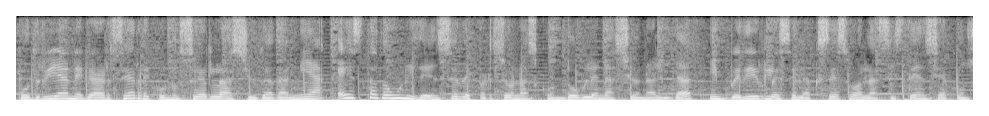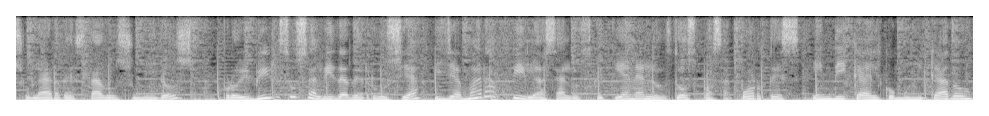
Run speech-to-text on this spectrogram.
podría negarse a reconocer la ciudadanía estadounidense de personas con doble nacionalidad, impedirles el acceso a la asistencia consular de Estados Unidos, prohibir su salida de Rusia y llamar a filas a los que tienen los dos pasaportes, indica el comunicado.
